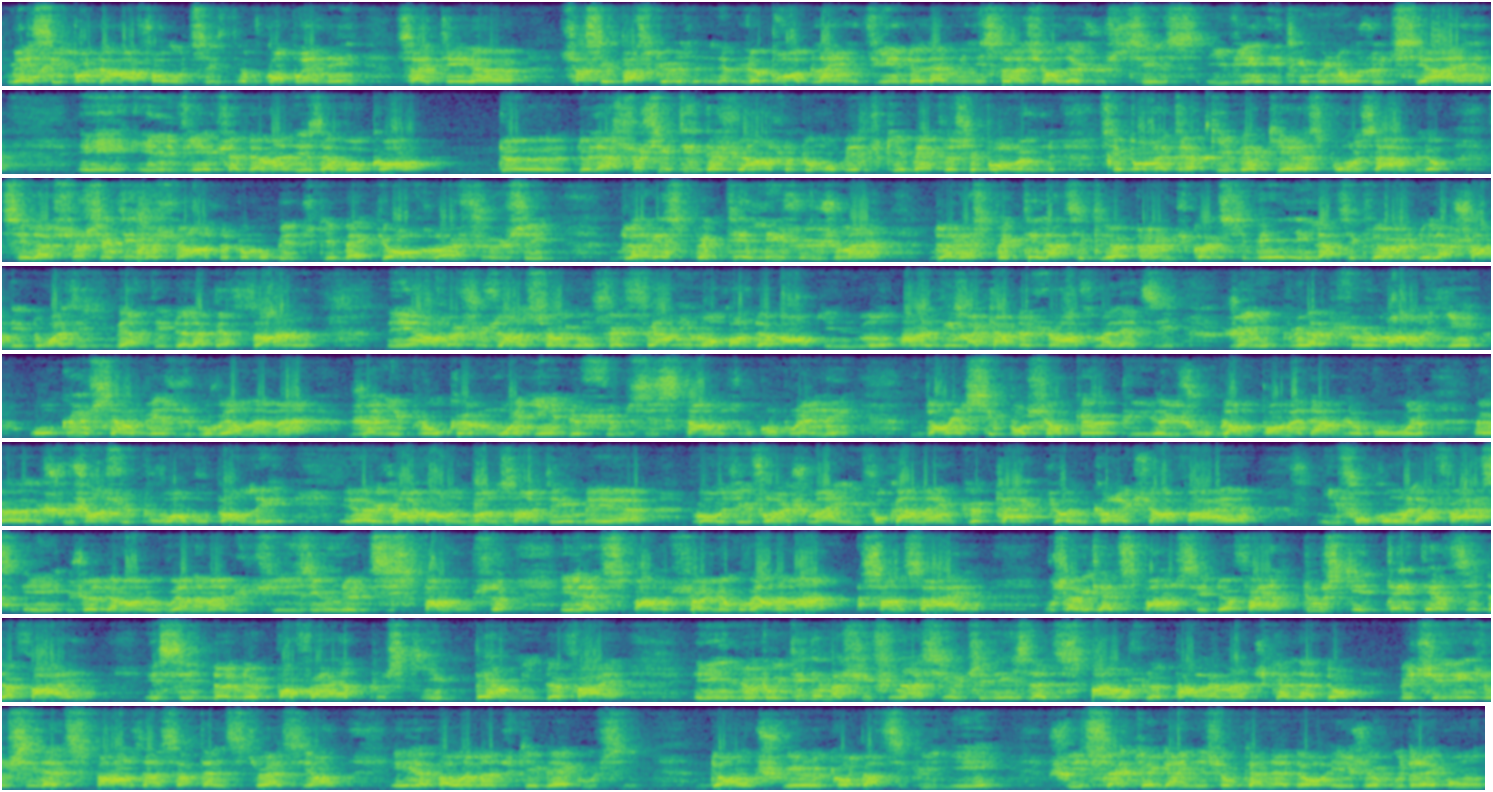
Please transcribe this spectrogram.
mais c'est pas de ma faute, vous comprenez? Ça a été, euh, ça c'est parce que le, le problème vient de l'administration de la justice. Il vient des tribunaux judiciaires et il vient tout simplement des avocats de, de la Société d'assurance automobile du Québec. là. C'est pas, pas Retraite Québec qui est responsable. C'est la Société d'assurance automobile du Québec qui a refusé de respecter les jugements, de respecter l'article 1 du Code civil et l'article 1 de la Charte des droits et libertés de la personne. Et en refusant ça, ils ont fait fermer mon compte de banque, ils m'ont enlevé ma carte d'assurance maladie. Je n'ai plus absolument rien, aucun service du gouvernement. Je n'ai plus aucun moyen de subsistance, vous comprenez? Donc, c'est pour ça que, puis euh, je vous blâme pas, madame, là, vous, là, euh, je suis chanceux de pouvoir vous parler. Euh, J'ai encore une bonne santé, mais euh, je vais vous dire franchement, il faut quand même que quand il y a une correction à faire, il faut qu'on la fasse et je demande au gouvernement d'utiliser une dispense. Et la dispense, ça, le gouvernement s'en sert. Vous savez que la dispense, c'est de faire tout ce qui est interdit de faire et c'est de ne pas faire tout ce qui est permis de faire. Et l'autorité des marchés financiers utilise la dispense, le Parlement du Canada utilise aussi la dispense dans certaines situations et le Parlement du Québec aussi. Donc, je suis un cas particulier, je suis le seul qui a gagné ça au Canada et je voudrais qu'on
